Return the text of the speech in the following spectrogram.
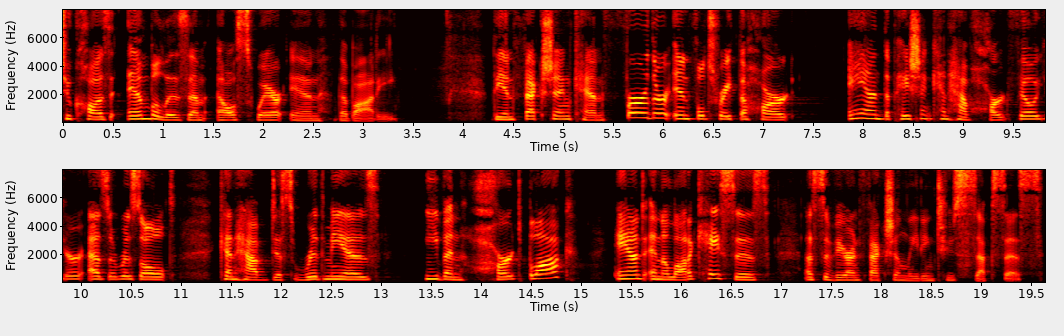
to cause embolism elsewhere in the body. The infection can further infiltrate the heart, and the patient can have heart failure as a result, can have dysrhythmias, even heart block, and in a lot of cases, a severe infection leading to sepsis.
